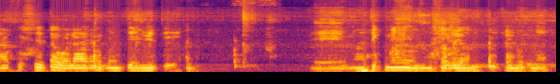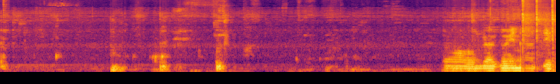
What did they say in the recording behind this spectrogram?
tapos ito wala rin continuity, eh, matik na yun, motor yun, sunod na. So, ang gagawin natin,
